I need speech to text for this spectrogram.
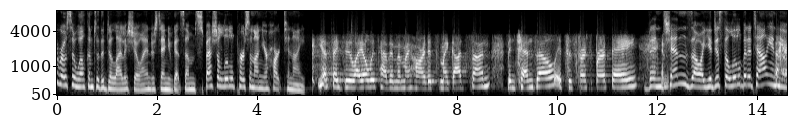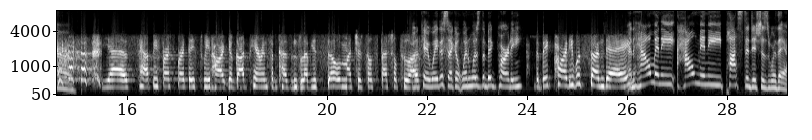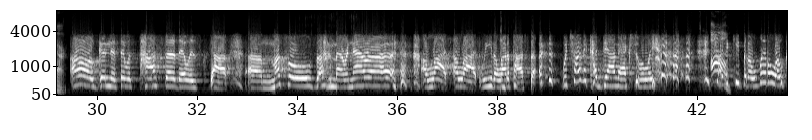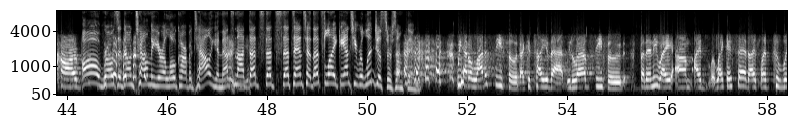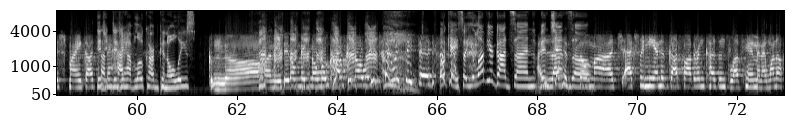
Hi, Rosa. Welcome to the Delilah Show. I understand you've got some special little person on your heart tonight. Yes, I do. I always have him in my heart. It's my godson, Vincenzo. It's his first birthday. Vincenzo, are you just a little bit Italian here? yes. Happy first birthday, sweetheart. Your godparents and cousins love you so much. You're so special to us. Okay, wait a second. When was the big party? The big party was Sunday. And how many how many pasta dishes were there? Oh goodness, there was pasta, there was uh, um, mussels, uh, marinara, a lot, a lot. We eat a lot of pasta. We're trying to cut down, actually. trying to oh. keep it a little low carb. Oh, Rosa, don't tell me you're a low carb Italian. That's not. That's that's that's anti. That's like anti-religious or something. we had a lot of seafood. I could tell you that. We love seafood. But anyway, um, I'd like I said, I'd like to wish my godson. Did you, did you have low carb cannolis? No, honey, they don't make no low carb cannolis. I wish they did. Okay, so you love your godson, Vincenzo. I love him so much. Actually, me and his godfather and cousins love him, and I want to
